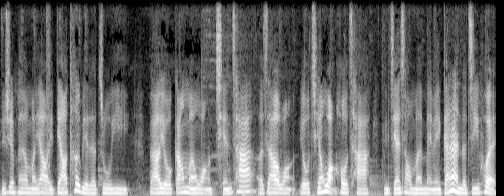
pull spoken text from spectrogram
女性朋友们要一定要特别的注意，不要由肛门往前擦，而是要往由前往后擦，以减少我们美眉感染的机会。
